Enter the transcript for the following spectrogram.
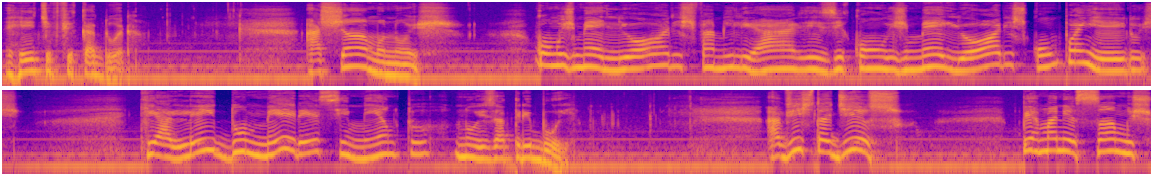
retificadora. Achamos-nos com os melhores familiares e com os melhores companheiros que a lei do merecimento nos atribui. À vista disso, permaneçamos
